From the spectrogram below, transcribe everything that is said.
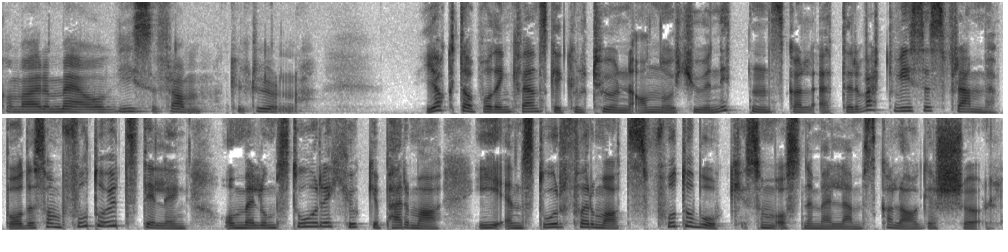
kan være med og vise fram kulturen. da. Jakta på den kvenske kulturen anno 2019 skal etter hvert vises frem både som fotoutstilling og mellom store, tjukke permer i en storformats fotobok som Åsne Mellem skal lage sjøl.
